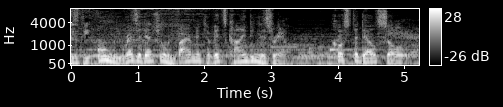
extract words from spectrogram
is the only residential environment of its kind in Israel, Costa del Sol.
